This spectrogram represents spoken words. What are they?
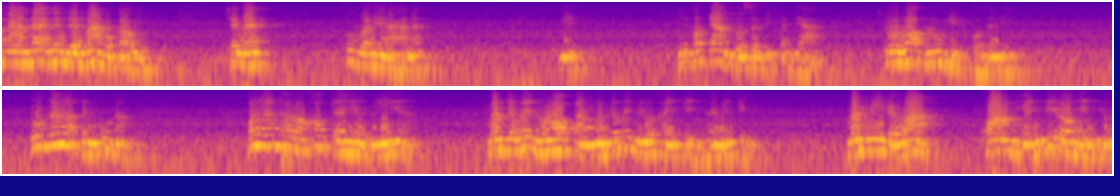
ำงานได้เงินเดือนมากกว่าเก่าอีกใช่ไหมผู้บริหารน่ะนี่นี่เขาจ้างตัวสติปัญญา ตัวรอบรู้เหตุผลนั่นเองตัวนั้นแหละเป็นผู้นำเพราะฉะนั้นถ้าเราเข้าใจอย่างนี้มันจะไม่ทะเลาะกัน มันก็ไม่มีว่าใครเก่งใครไม่เก่ง มันมีแต่ว่า ความเห็นที่เราเห็นอยู่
